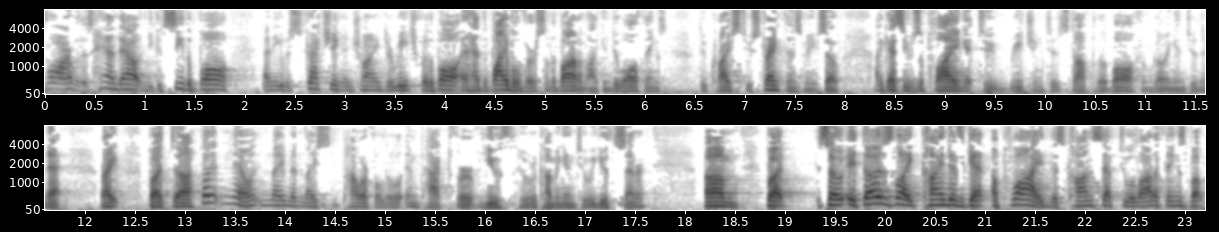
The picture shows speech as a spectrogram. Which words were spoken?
far with his hand out, and you could see the ball and he was stretching and trying to reach for the ball and had the Bible verse on the bottom I can do all things through Christ who strengthens me. So I guess he was applying it to reaching to stop the ball from going into the net, right? But, uh, but it, you know, it made a nice, powerful little impact for youth who were coming into a youth center. Um, but so it does like kind of get applied, this concept to a lot of things, but,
